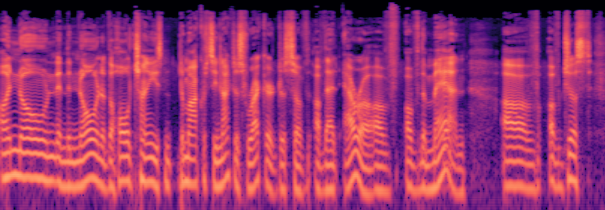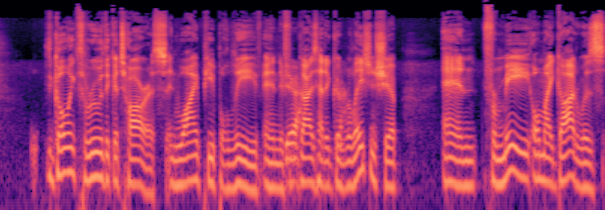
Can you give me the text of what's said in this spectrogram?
unknown and the known of the whole Chinese democracy, not just record, just of, of that era of, of the man, of of just going through the guitarists and why people leave, and if you guys had a good relationship. And for me, oh my God, was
